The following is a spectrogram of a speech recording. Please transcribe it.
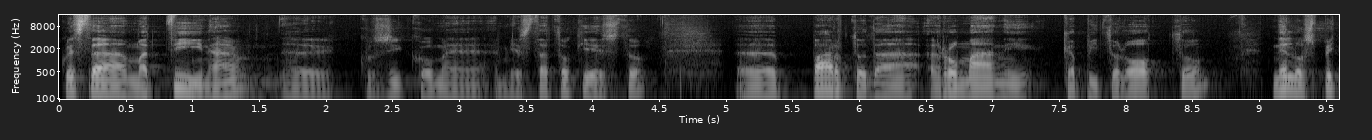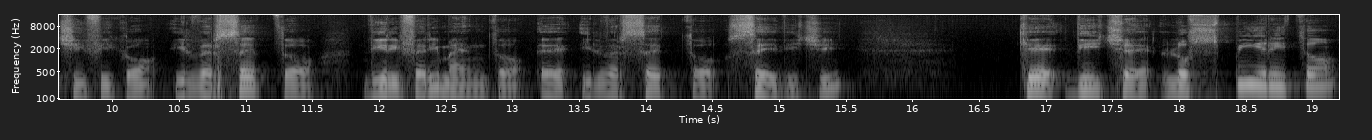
Questa mattina, eh, così come mi è stato chiesto, eh, parto da Romani capitolo 8, nello specifico il versetto di riferimento è il versetto 16 che dice lo Spirito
